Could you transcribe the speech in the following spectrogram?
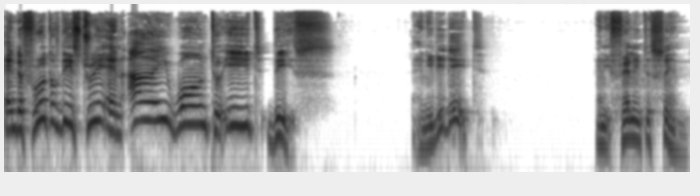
and the fruit of this tree, and I want to eat this. And he did it. And he fell into sin.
